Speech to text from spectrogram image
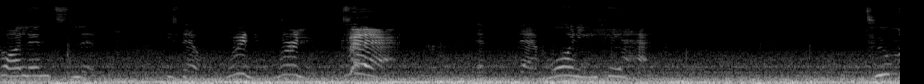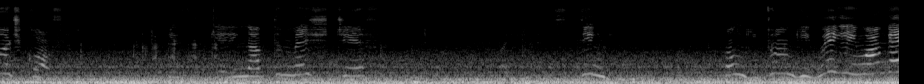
tall and slim. He's been really, really bad. And that morning he had too much coffee. He's getting up to mischief. But he's stingy. Honky tonky, wiggy wongy.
